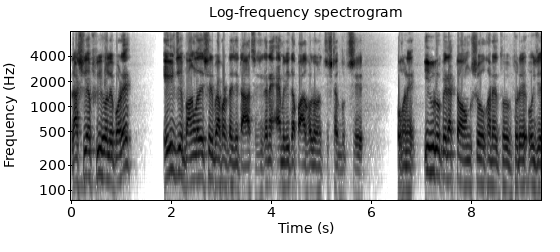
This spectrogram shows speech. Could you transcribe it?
রাশিয়া ফ্রি হলে পরে এই যে বাংলাদেশের ব্যাপারটা যেটা আছে, যেখানে আমেরিকা পা পাগলানোর চেষ্টা করছে, ওখানে ইউরোপের একটা অংশ, ওখানে ধরে ওই যে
